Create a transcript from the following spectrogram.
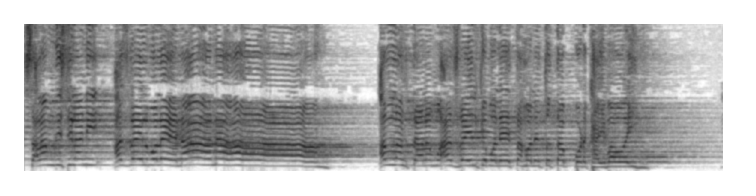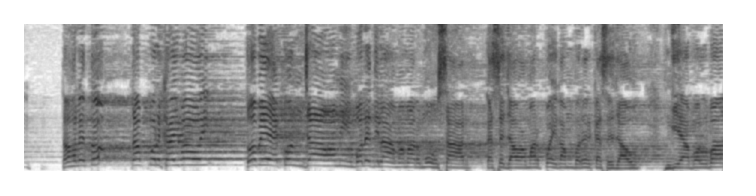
সালাম দিছিলানি? আজরাইল বলে, না না। তাআলা আজরাইলকে বলে, তাহলে তো তাপ্পড় খাইবা ওই। তাহলে তো তাপ্পর খাইবা ওই। তবে এখন যাও আমি, বলে দিলাম আমার মূসার কাছে যাও, আমার পয়গাম্বরের কাছে যাও। গিয়া বলবা,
